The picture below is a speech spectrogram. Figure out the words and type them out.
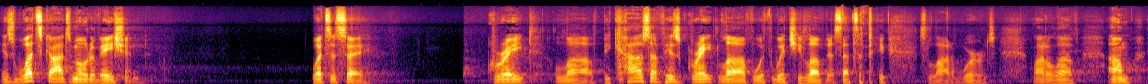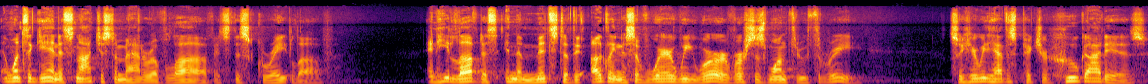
is what's God's motivation? What's it say? Great love. Because of his great love with which he loved us. That's a big, it's a lot of words, a lot of love. Um, and once again, it's not just a matter of love, it's this great love. And he loved us in the midst of the ugliness of where we were, verses 1 through 3. So here we have this picture who God is,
